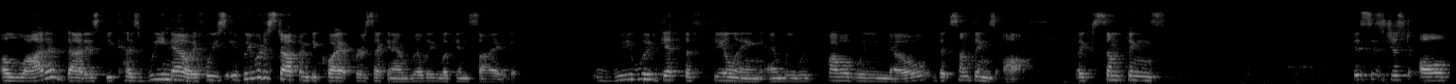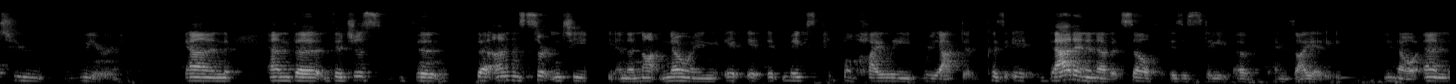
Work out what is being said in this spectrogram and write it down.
a lot of that is because we know if we if we were to stop and be quiet for a second and really look inside, we would get the feeling and we would probably know that something's off. Like something's this is just all too weird. And and the the just the the uncertainty and the not knowing it, it, it makes people highly reactive because it that in and of itself is a state of anxiety you know and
